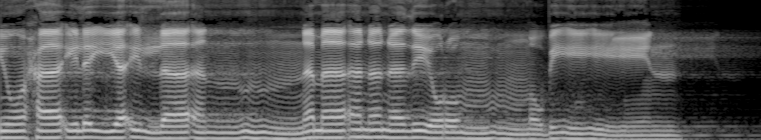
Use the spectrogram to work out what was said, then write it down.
يوحى إلي إلا أنما أنا نذير مبين.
